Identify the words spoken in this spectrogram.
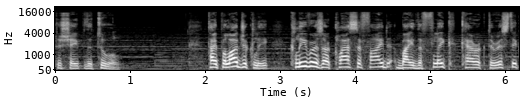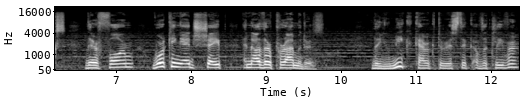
to shape the tool. Typologically, cleavers are classified by the flake characteristics, their form, working edge shape, and other parameters. The unique characteristic of the cleaver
